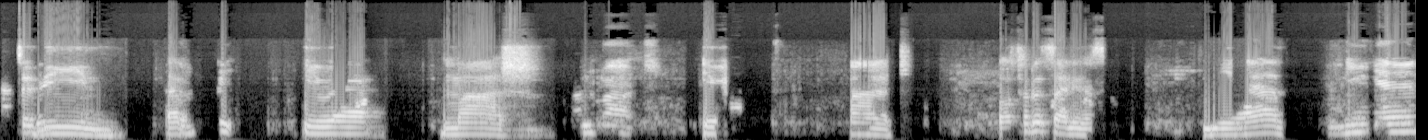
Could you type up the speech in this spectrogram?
হচ্ছে দিন। ইয়া মাস। মাস। বছরের চাইনিজ আছে মিয়াদ নিয়েন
